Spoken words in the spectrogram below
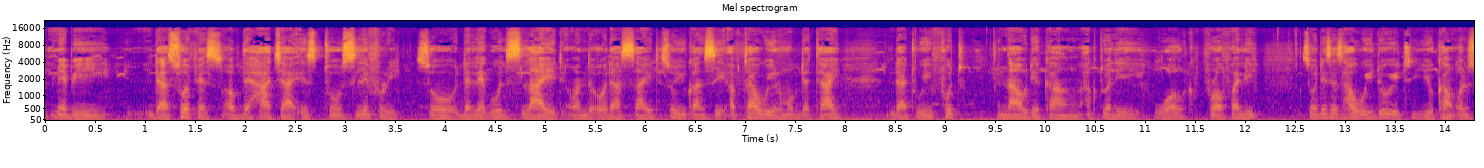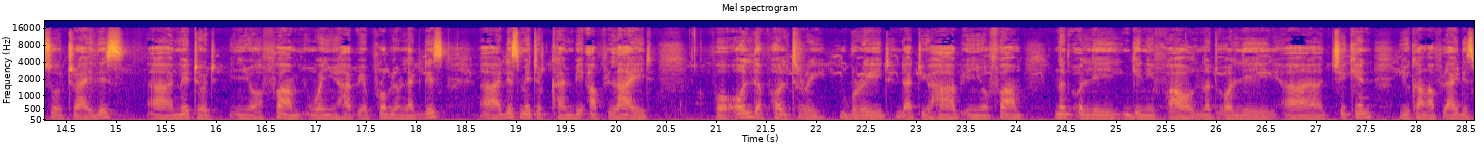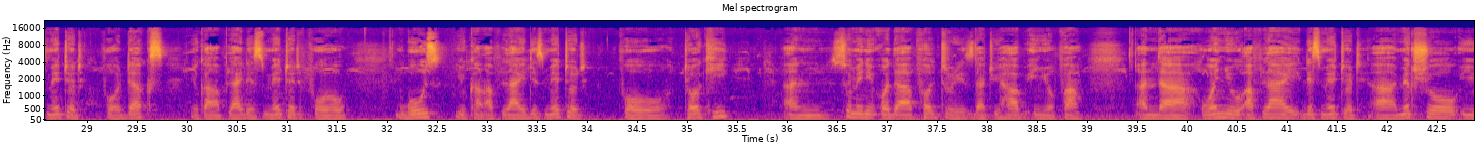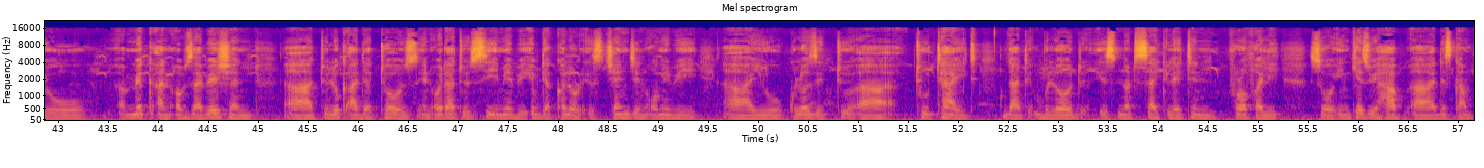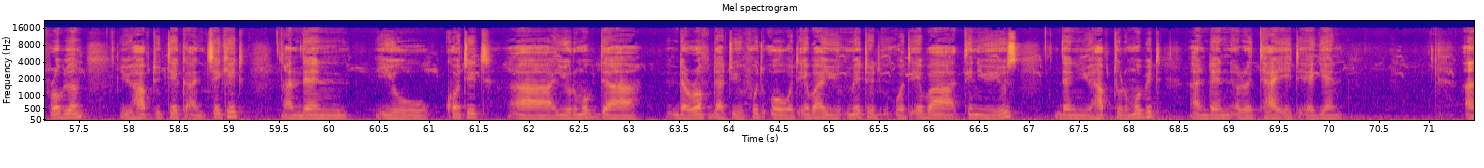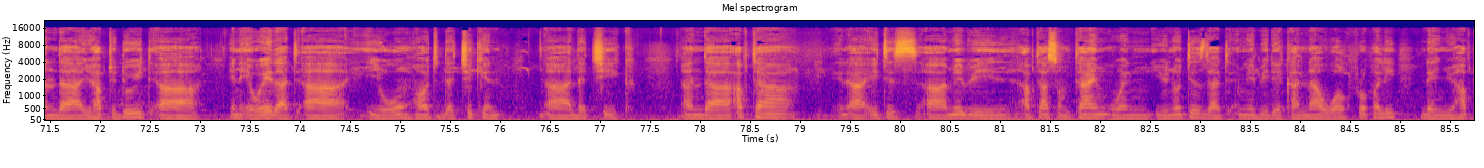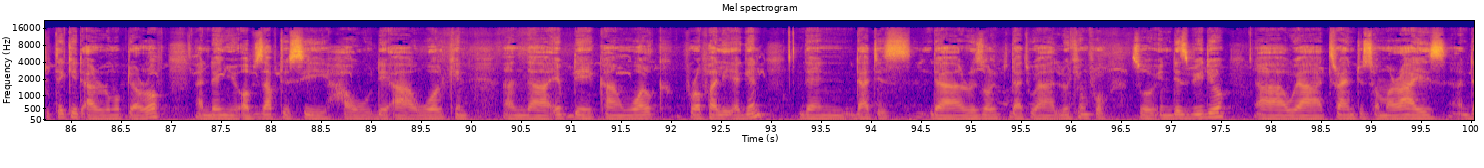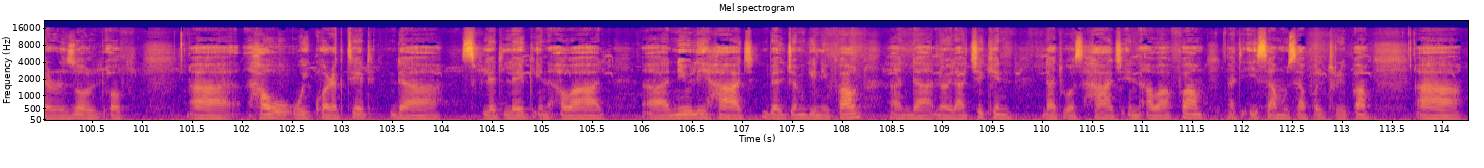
maybe the surface of the hatcher is too slippery so the leg will slide on the other side. So you can see after we remove the tie that we put now they can actually work properly. So this is how we do it. You can also try this uh, method in your farm when you have a problem like this. Uh, this method can be applied for all the poultry breed that you have in your farm not only guinea fowl not only uh, chicken you can apply this method. For ducks you can apply this method. For goose you can apply this method. For turkey and so many other poultries that you have in your farm. And uh, when you apply this method uh, make sure you uh, make an observation uh, to look at the toes in order to see maybe if the color is changing or maybe uh, you close it too, uh, too tight that blood is not circulating properly. So in case we have this kind of problem you have to take and check it and then you cut it you remove the the rough that you put or whatever you method whatever thing you use then you have to remove it and then retie it again and you have to do it in a way that uh, you won't hurt the chicken, uh, the cheek. And uh, after uh, it is uh, maybe after some time when you notice that maybe they can now walk properly, then you have to take it and remove the rope and then you observe to see how they are walking And uh, if they can walk properly again, then that is the result that we are looking for. So in this video, we are trying to summarize the result of uh, how we corrected the split leg in our uh, newly hatched Belgium guinea fowl and uh, Noiler chicken that was hatched in our farm at Isa Musa Poultry Farm. Uh,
